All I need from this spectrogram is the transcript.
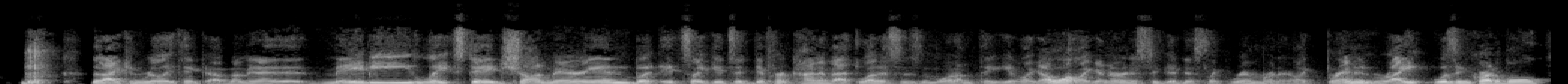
that I can really think of. I mean, uh, maybe late stage Shawn Marion, but it's like it's a different kind of athleticism. What I'm thinking of, like I want like an earnest to goodness like rim runner. Like Brandan Wright was incredible.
